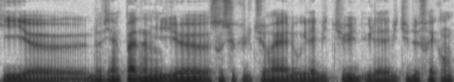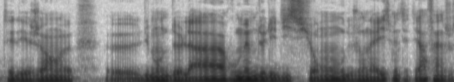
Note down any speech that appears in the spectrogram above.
qui euh, ne vient pas d'un milieu socioculturel où il a l'habitude, il a l'habitude de fréquenter des gens euh, euh, du monde de l'art ou même de l'édition ou du journalisme, etc. Enfin, je,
